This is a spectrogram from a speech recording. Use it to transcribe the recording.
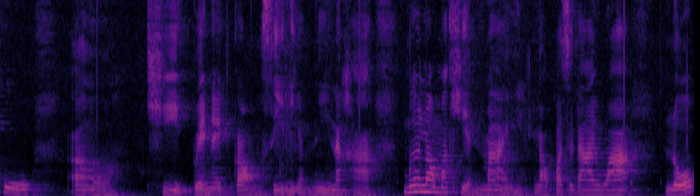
ครูขีดไว้ในกล่องสี่เหลี่ยมนี้นะคะ เมื่อเรามาเขียนใหม่ เราก็จะได้ว่า ลบ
